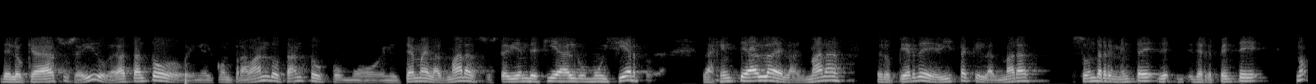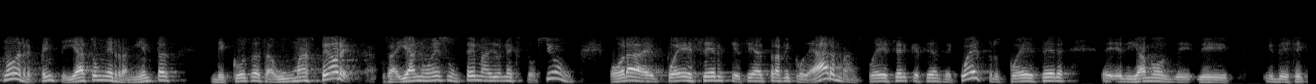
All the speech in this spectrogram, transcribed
de lo que ha sucedido, ¿verdad? Tanto en el contrabando, tanto como en el tema de las maras. Usted bien decía algo muy cierto. La gente habla de las maras, pero pierde de vista que las maras son de repente, de repente, no, no de repente, ya son herramientas de cosas aún más peores. O sea, ya no es un tema de una extorsión. Ahora eh, puede ser que sea tráfico de armas, puede ser que sean secuestros, puede ser, eh, digamos, de, de, de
